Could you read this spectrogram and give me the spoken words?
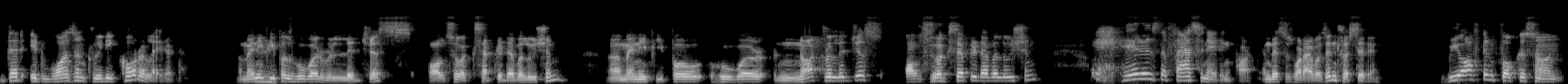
that it wasn't really correlated. Many right. people who were religious also accepted evolution. Uh, many people who were not religious also accepted evolution. Here is the fascinating part, and this is what I was interested in. We often focus on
